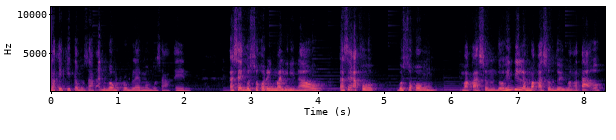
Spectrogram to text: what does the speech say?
nakikita mo sa akin? Ano bang problema mo sa akin? Kasi gusto ko ring malinaw. Kasi ako, gusto kong makasundo, hindi lang makasundo yung mga tao,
